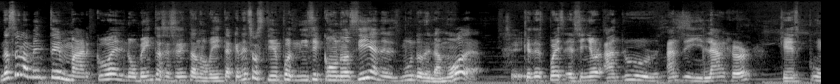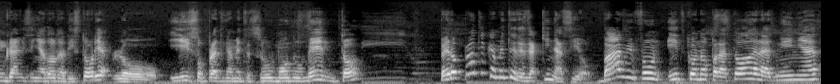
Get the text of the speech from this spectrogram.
No solamente marcó el 90, 60, 90, que en esos tiempos ni se conocía en el mundo de la moda. Sí. Que después el señor Andrew Andy Langer, que es un gran diseñador de la historia, lo hizo prácticamente su monumento. Pero prácticamente desde aquí nació. Barbie fue un icono para todas las niñas.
